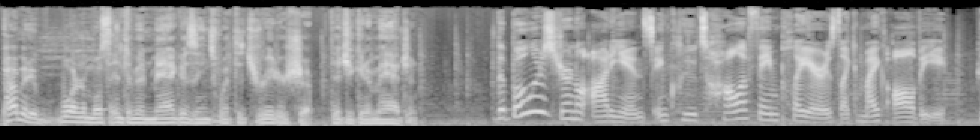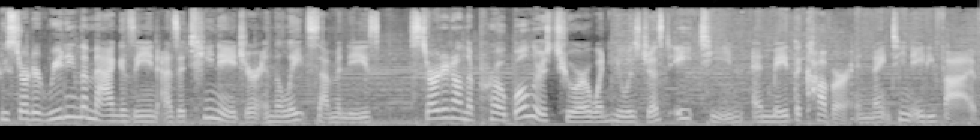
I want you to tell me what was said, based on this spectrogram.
probably one of the most intimate magazines with its readership that you can imagine. The Bowler's Journal audience includes Hall of Fame players like Mike Aulby, who started reading the magazine as a teenager in the late 70s, started on the Pro Bowlers Tour when he was just 18, and made the cover in 1985.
